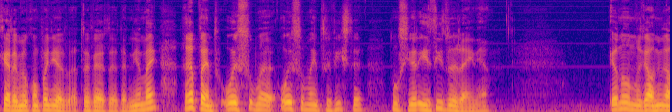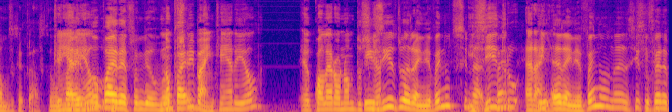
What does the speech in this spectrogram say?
que era meu companheiro através da, da minha mãe, de repente ouço uma, ouço uma entrevista de um senhor Isidro Aranha. Eu não me ligava nenhuma música clássica. Quem pai, era ele? Meu pai era família, não pai... percebi bem. Quem era ele? Eh, qual era o nome do senhor? Isidro Aranha. Vem no dicionário. Isidro vem, Aranha. Aranha. Vem no, na enciclopédia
